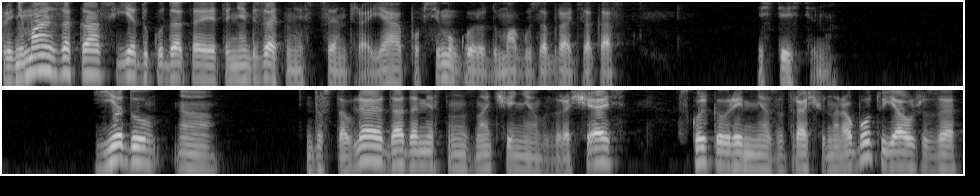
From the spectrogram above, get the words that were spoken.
Принимаю заказ, еду куда-то, это не обязательно из центра. Я по всему городу могу забрать заказ. Естественно. еду, э, доставляю да, до места назначения, возвращаюсь. Сколько времени я затрачу на работу, я уже за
